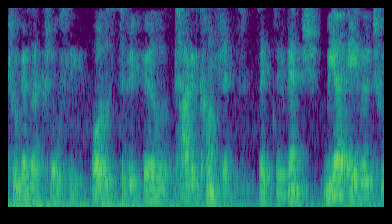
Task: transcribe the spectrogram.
together closely, all those typical target conflicts, they, they vanish. We are able to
